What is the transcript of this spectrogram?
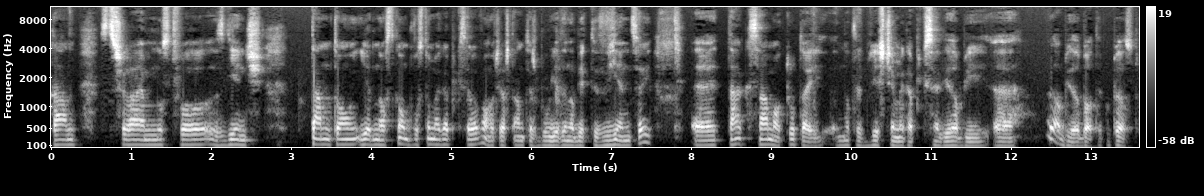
tam strzelałem mnóstwo zdjęć tamtą jednostką 200 megapikselową, chociaż tam też był jeden obiektyw więcej. E, tak samo tutaj no te 200 megapikseli robi, e, robi robotę po prostu.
